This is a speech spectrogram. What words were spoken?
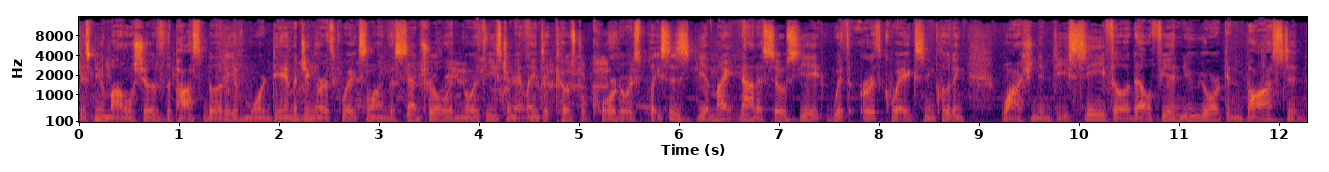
This new model shows the possibility of more damaging earthquakes along the central and northeastern Atlantic coastal corridors, places you might not associate with earthquakes, including Washington, D.C., Philadelphia, New York, and Boston.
